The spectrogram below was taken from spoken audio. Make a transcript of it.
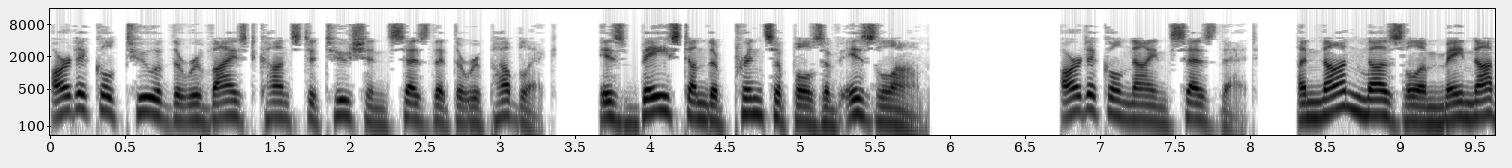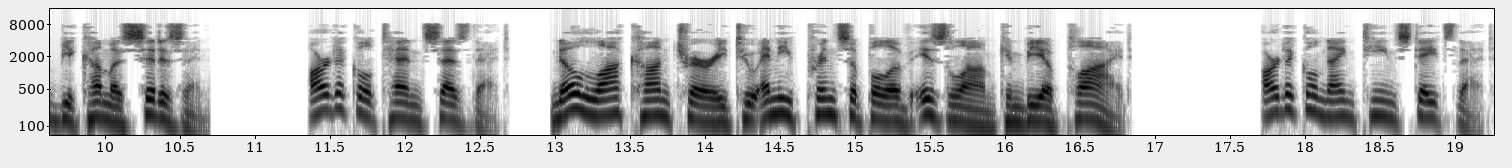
Article 2 of the revised constitution says that the republic is based on the principles of Islam. Article 9 says that a non-Muslim may not become a citizen. Article 10 says that no law contrary to any principle of Islam can be applied. Article 19 states that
